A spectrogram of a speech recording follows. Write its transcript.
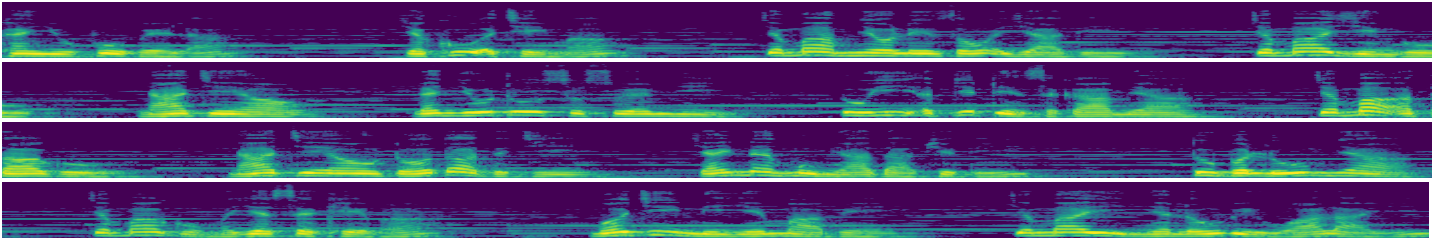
ခံယူဖို့ပဲလားယခုအချိန်မှာကျမမျှော်လင့်ဆုံးအရာသည်ကျမရင်ကို နာကျင်အောင်လက်ညှိုးထိုးဆွဆွဲမိသူ၏အပြစ်တင်စကားများကျမအသားကို နာကျင်အောင်ဒေါသတကြီးရိုက်နှက်မှုများသာဖြစ်သည်သူဘလို့မျှကျမကိုမရက်ဆက်ခဲ့ပါ မောကြည့်နေရင်မှပင် ကျမ၏မျက်လုံးတွေဝါလာ၏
